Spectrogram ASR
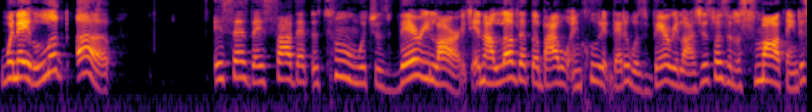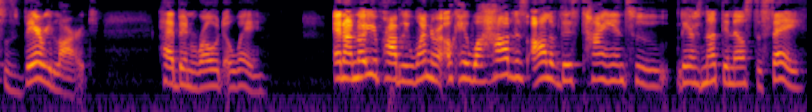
when they looked up, it says they saw that the tomb, which was very large, and I love that the Bible included that it was very large. This wasn't a small thing, this was very large, had been rolled away. And I know you're probably wondering, okay, well, how does all of this tie into there's nothing else to say?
